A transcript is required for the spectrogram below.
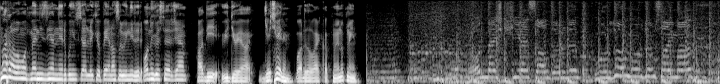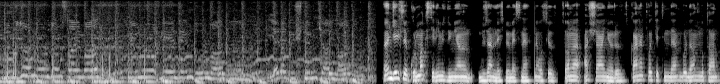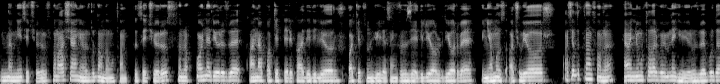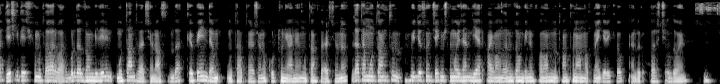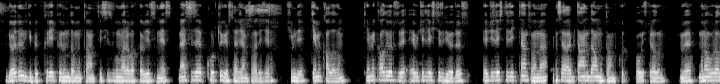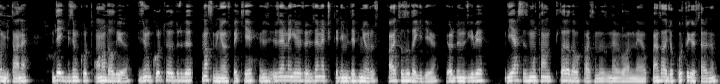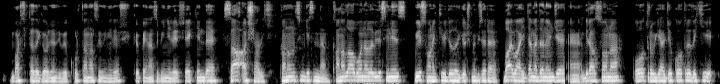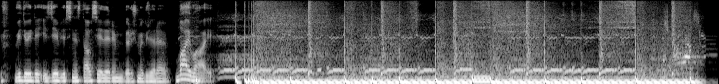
Merhaba Modman izleyenleri bugün sizlerle köpeğe nasıl binilir onu göstereceğim. Hadi videoya geçelim. Bu arada like atmayı unutmayın. 15 kişiye saldırdım Vurdum vurdum saymadım Vurdum vurdum saymadım Yumruk yedim durmadım Yere düştüm caymadım Öncelikle kurmak istediğimiz dünyanın düzenleş düğmesine basıyoruz. Sonra aşağı iniyoruz. Kaynak paketinden buradan mutant bilmem neyi seçiyoruz. Sonra aşağı iniyoruz. Buradan da mutantı seçiyoruz. Sonra oyna diyoruz ve kaynak paketleri kaydediliyor. Paket sunucu ile senkronize ediliyor diyor ve dünyamız açılıyor. Açıldıktan sonra hemen yumurtalar bölümüne giriyoruz ve burada değişik değişik yumurtalar var. Burada zombilerin mutant versiyonu aslında. Köpeğin de mutant versiyonu. Kurtun yani mutant versiyonu. Zaten mutantın videosunu çekmiştim o yüzden diğer hayvanların zombinin falan mutantını anlatmaya gerek yok. Yani dur barışçıldı oyun. Gördüğünüz gibi Creeper'ın da mutanti. Siz bunlara bakabilirsiniz. Ben size kurtu göstereceğim sadece. Şimdi kemik alalım. Kemik alıyoruz ve evcilleştir diyoruz. Evcilleştirdikten sonra mesela bir tane daha mutant kurt oluşturalım. Ve buna vuralım bir tane. Direkt bizim kurt ona dalıyor. Bizim kurt öldürdü. Nasıl biniyoruz peki? Üz- üzerine geliyoruz ve üzerine çık dediğimizde biniyoruz. Gayet hızlı da gidiyor. Gördüğünüz gibi diğer siz mutantlara da bakarsanız ne var ne yok. Ben sadece kurtu gösterdim. Başlıkta da gördüğünüz gibi kurta nasıl binilir, köpeğe nasıl binilir şeklinde sağ aşağıdaki kanalın simgesinden kanala abone olabilirsiniz. Bir sonraki videoda görüşmek üzere. Bay bay demeden önce e, biraz sonra o outro gelecek. O outro'daki videoyu da izleyebilirsiniz. Tavsiye ederim. Görüşmek üzere. Bay bay.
